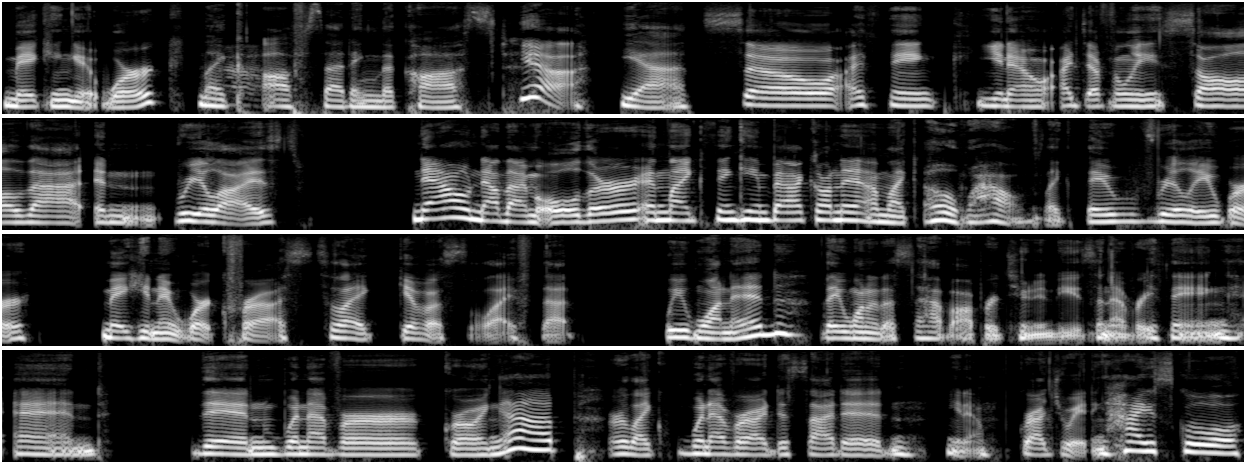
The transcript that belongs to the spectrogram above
making it work. Like offsetting the cost. Yeah. Yeah. So I think, you know, I definitely saw that and realized now, now that I'm older and like thinking back on it, I'm like, oh, wow, like they really were making it work for us to like give us the life that we wanted. They wanted us to have opportunities and everything. And then whenever growing up or like whenever I decided, you know, graduating high school,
